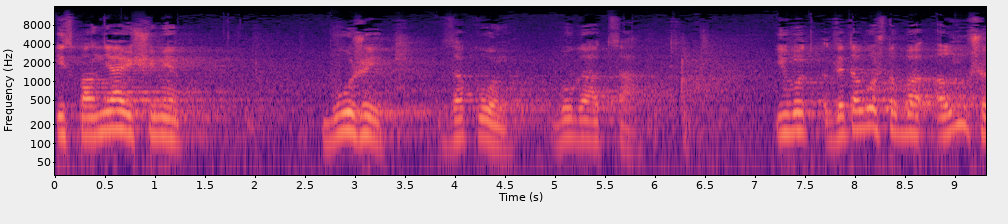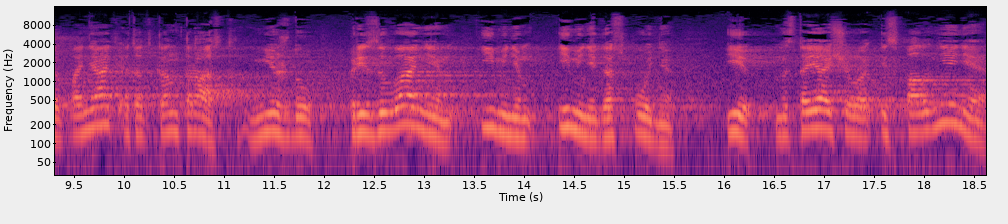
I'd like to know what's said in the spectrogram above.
исполняющими Божий закон, Бога Отца. И вот для того, чтобы лучше понять этот контраст между призыванием именем имени Господня и настоящего исполнения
